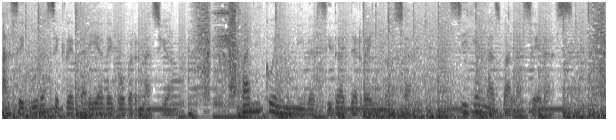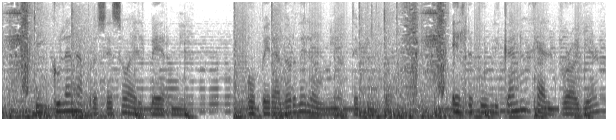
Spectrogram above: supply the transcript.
asegura Secretaría de Gobernación. Pánico en Universidad de Reynosa. Siguen las balaceras. Vinculan a proceso a El Berni, operador de la Unión Tepito. El republicano Hal Roger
